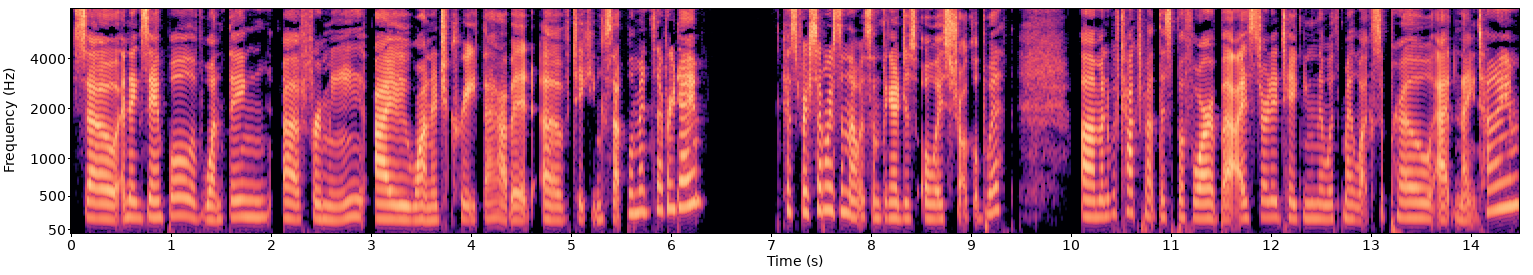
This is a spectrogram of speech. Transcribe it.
So, an example of one thing uh, for me, I wanted to create the habit of taking supplements every day because for some reason that was something I just always struggled with. Um, and we've talked about this before, but I started taking them with my Lexapro at nighttime.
